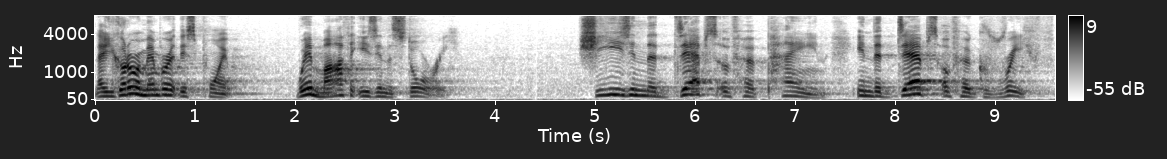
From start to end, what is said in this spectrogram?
Now you've got to remember at this point where Martha is in the story. She's in the depths of her pain, in the depths of her grief.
